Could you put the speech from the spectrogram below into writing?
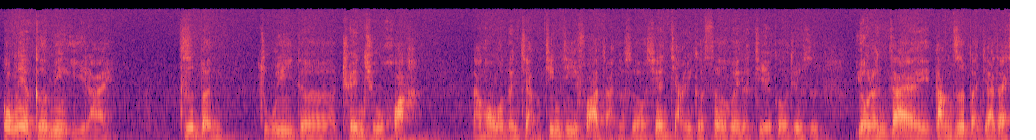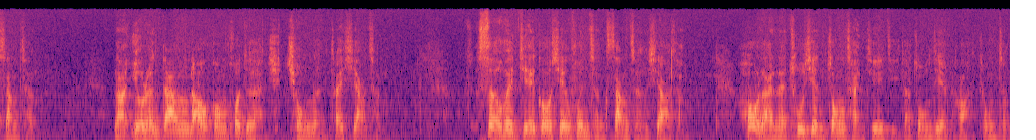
工业革命以来，资本主义的全球化，然后我们讲经济发展的时候，先讲一个社会的结构，就是有人在当资本家在上层。那有人当劳工或者穷人在下层，社会结构先分成上层、下层，后来呢出现中产阶级在中间哈中层。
